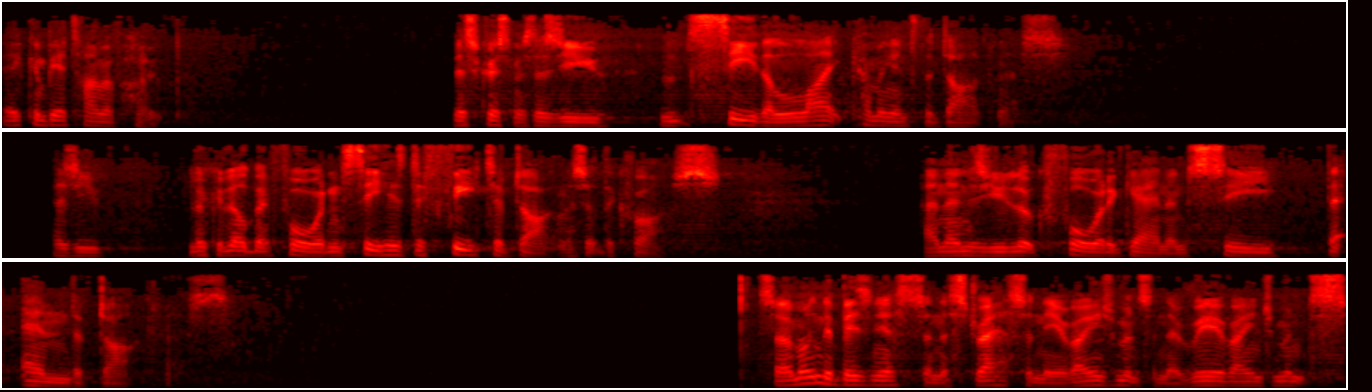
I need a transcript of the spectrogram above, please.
It can be a time of hope. This Christmas, as you see the light coming into the darkness, as you look a little bit forward and see his defeat of darkness at the cross, and then as you look forward again and see the end of darkness. So, among the business and the stress and the arrangements and the rearrangements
